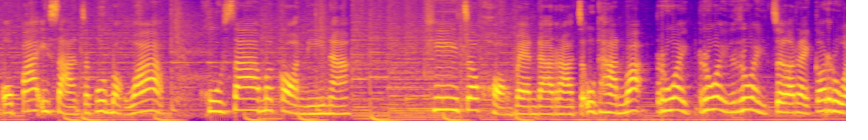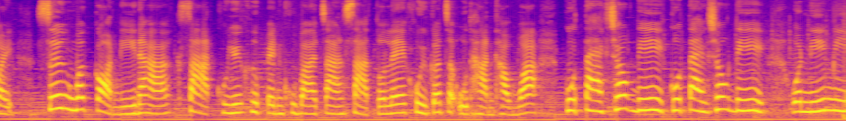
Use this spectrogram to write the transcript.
โอป้าอีสานจะพูดบอกว่าครูซ่าเมื่อก่อนนี้นะ ที่เจ้าของแบรนด์ดาราจะอุทานว่ารวยรวยรวยเจออะไรก็รวย ซึ่งเมื่อก่อนนี้นะคะศาสตร์ครูยุ้ยคือเป็นครูบาอาจารย์ศาสตร์ตัวเลขครูยุ้ยก็จะอุทานคำว่า กูแตกโชคดี กูแตกโชคดี วันนี้มี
